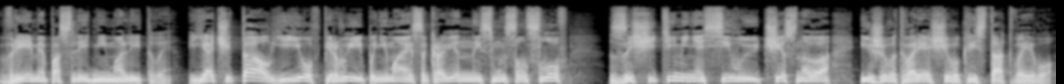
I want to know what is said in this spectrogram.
Время последней молитвы. Я читал ее, впервые понимая сокровенный смысл слов «Защити меня силою честного и животворящего креста Твоего».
